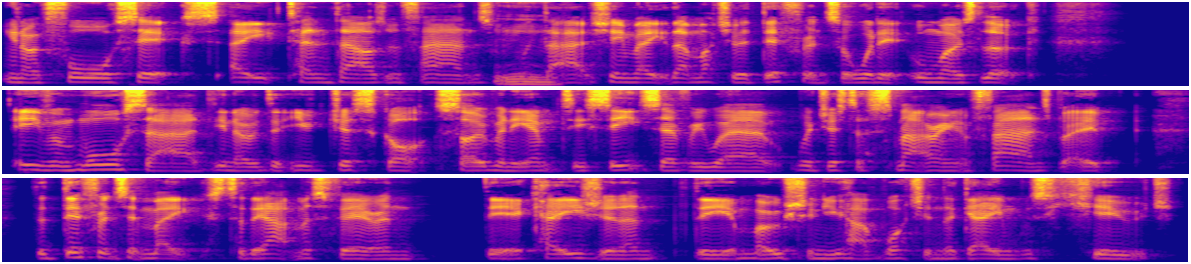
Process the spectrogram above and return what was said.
you know, four, six, eight, 10,000 fans, mm. would that actually make that much of a difference? Or would it almost look even more sad, you know, that you've just got so many empty seats everywhere with just a smattering of fans? But it, the difference it makes to the atmosphere and the occasion and the emotion you have watching the game was huge.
